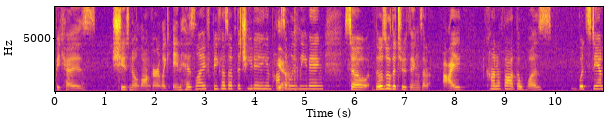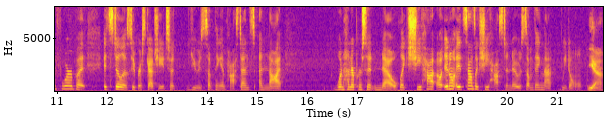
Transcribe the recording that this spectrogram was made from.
because she's no longer like in his life because of the cheating and possibly leaving. So those are the two things that I kind of thought the was would stand for, but it still is super sketchy to use something in past tense and not 100% know. Like she had, you know, it sounds like she has to know something that we don't. Yeah.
